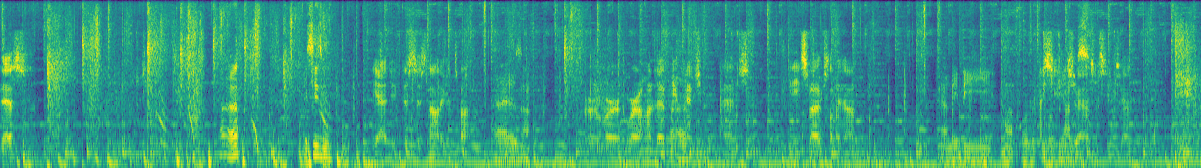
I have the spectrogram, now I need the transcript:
this. Uh oh. He sees me. Yeah, dude, this is not a good spot. Uh, it's not. We're we're we're a hundred feet Uh-oh. pinch. And you need smokes? Let me know. I need to be mindful of the people behind us. I see guys.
